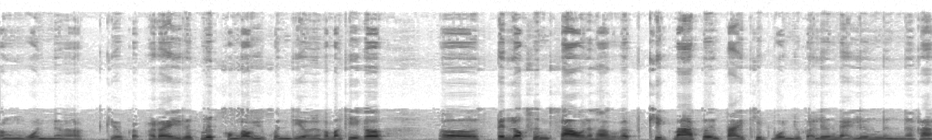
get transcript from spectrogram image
กังวลนะคะ เกี่ยวกับอะไรลึกๆของเราอยู่คนเดียวนะคะ บางทีก็ เออเป็นโรคซึมเศร้านะคะ แบบคิดมากเกินไปคิดวนอยู่กับเรื่องใดเรื่องหนึ่งนะคะ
